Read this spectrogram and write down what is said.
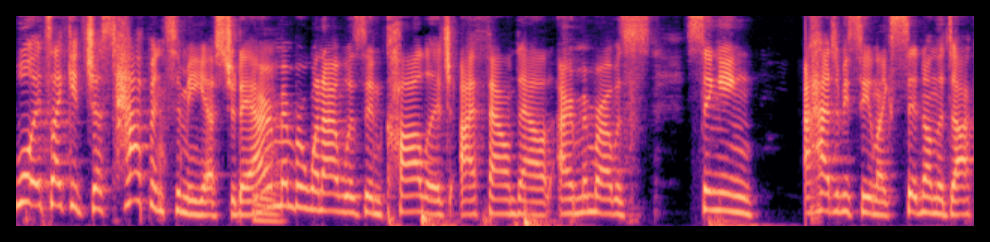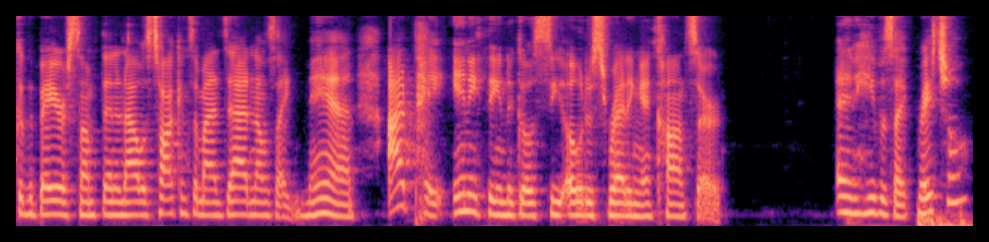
well, it's like it just happened to me yesterday. I remember when I was in college, I found out, I remember I was singing, I had to be singing like sitting on the dock of the bay or something. And I was talking to my dad and I was like, man, I'd pay anything to go see Otis Redding in concert. And he was like, Rachel,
